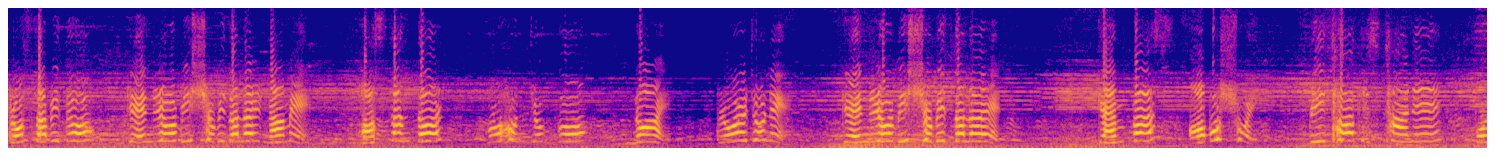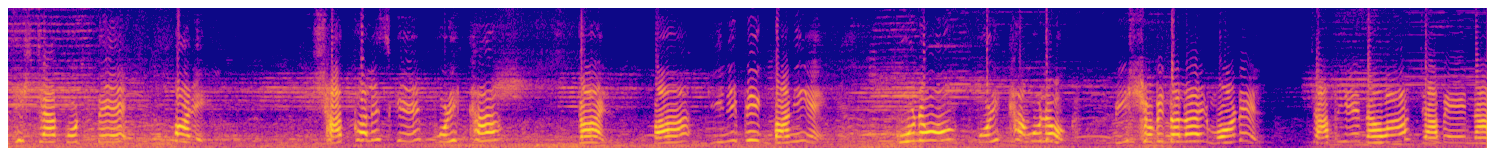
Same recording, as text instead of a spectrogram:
প্রস্তাবিত কেন্দ্রীয় বিশ্ববিদ্যালয়ের নামে হস্তান্তর কেন্দ্রীয় বিশ্ববিদ্যালয়ের ক্যাম্পাস অবশ্যই পৃথক স্থানে প্রতিষ্ঠা করতে পারে। সাত কলেজকে পরীক্ষাগার বা গিনিপিক বানিয়ে কোনো পরীক্ষামূলক বিশ্ববিদ্যালয়ের মডেল চাপিয়ে দেওয়া যাবে না।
